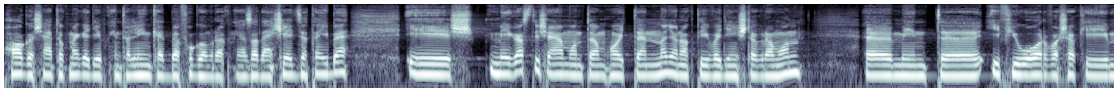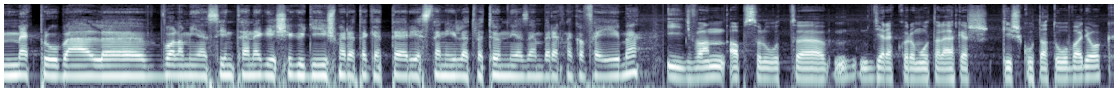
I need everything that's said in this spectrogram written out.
Hallgassátok meg, egyébként a linket be fogom rakni az adás jegyzeteibe. És még azt is elmondtam, hogy te nagyon aktív vagy Instagramon, mint ifjú orvos, aki megpróbál valamilyen szinten egészségügyi ismereteket terjeszteni, illetve tömni az embereknek a fejébe. Így van, abszolút gyerekkorom óta lelkes kis kutató vagyok,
